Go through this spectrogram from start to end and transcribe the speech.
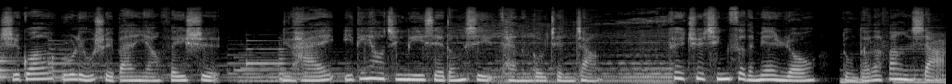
时光如流水般一样飞逝，女孩一定要经历一些东西才能够成长。褪去青涩的面容，懂得了放下，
